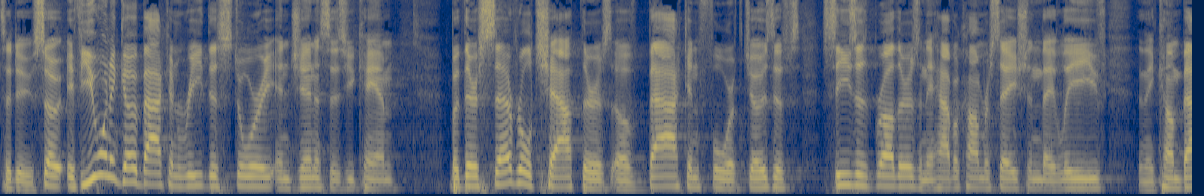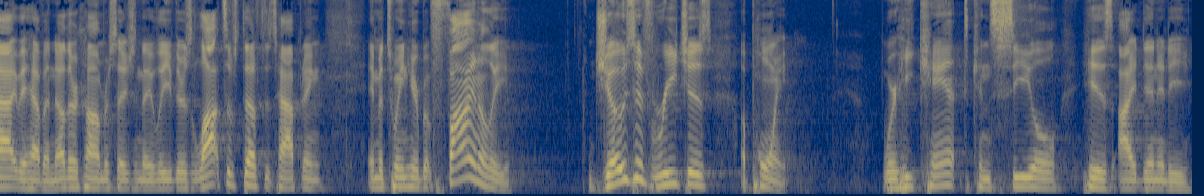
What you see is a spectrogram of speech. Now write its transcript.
to do. So if you want to go back and read this story in Genesis, you can. But there's several chapters of back and forth. Joseph sees his brothers and they have a conversation, they leave, then they come back, they have another conversation, they leave. There's lots of stuff that's happening in between here. But finally, Joseph reaches a point where he can't conceal his identity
